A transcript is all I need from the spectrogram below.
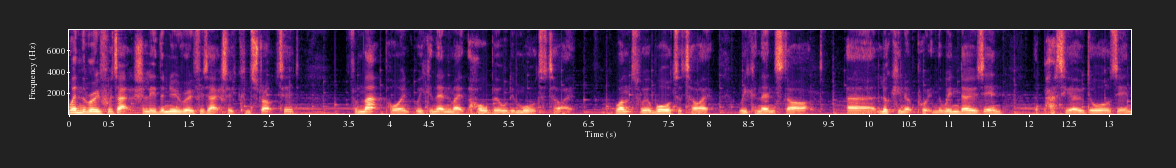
When the roof was actually, the new roof is actually constructed, from that point we can then make the whole building watertight. Once we're watertight, we can then start uh, looking at putting the windows in, the patio doors in,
